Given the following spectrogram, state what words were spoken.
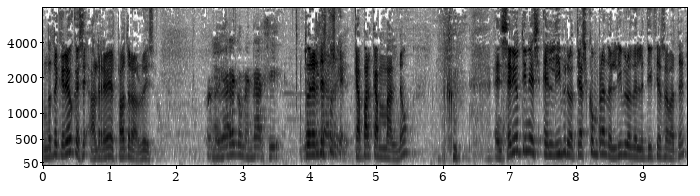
No te creo que sea al revés, para otro Luis. Pues le voy a recomendar, sí. Tú eres de estos que, que aparcan mal, ¿no? ¿En serio tienes el libro? ¿Te has comprado el libro de Leticia Sabater?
